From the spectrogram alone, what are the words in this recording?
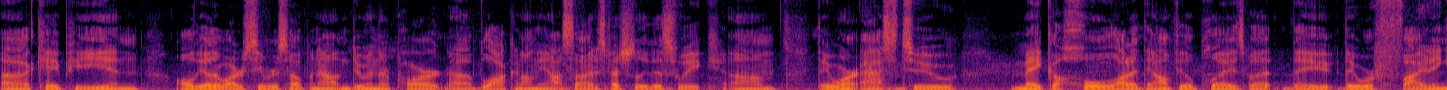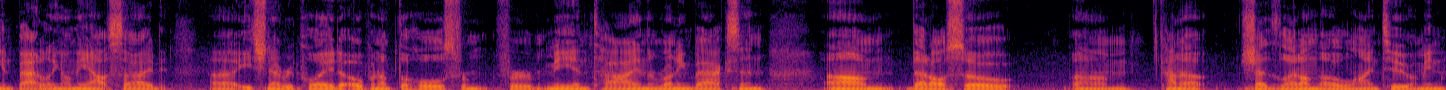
uh, KP and all the other wide receivers helping out and doing their part, uh, blocking on the outside, especially this week. Um, they weren't asked to make a whole lot of downfield plays, but they, they were fighting and battling on the outside uh, each and every play to open up the holes for, for me and Ty and the running backs. And um, that also um, kind of sheds light on the O line, too. I mean,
